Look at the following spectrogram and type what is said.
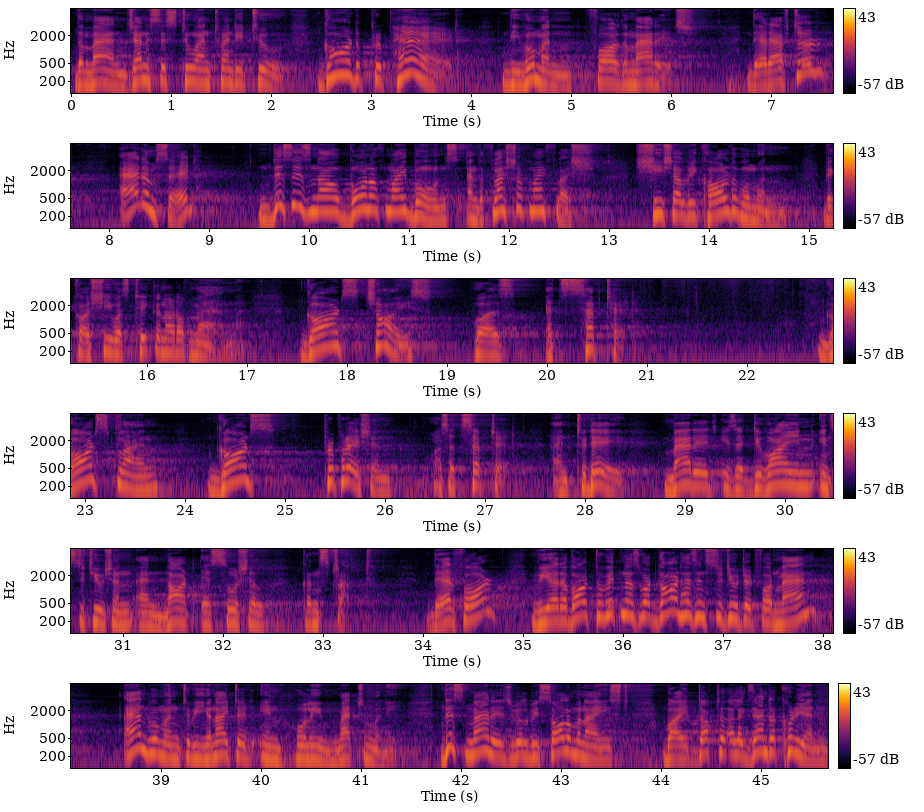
the man genesis 2 and 22 god prepared the woman for the marriage thereafter adam said this is now bone of my bones and the flesh of my flesh she shall be called a woman because she was taken out of man god's choice was accepted. God's plan, God's preparation was accepted. And today, marriage is a divine institution and not a social construct. Therefore, we are about to witness what God has instituted for man and woman to be united in holy matrimony. This marriage will be solemnized by Dr. Alexander Kurian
